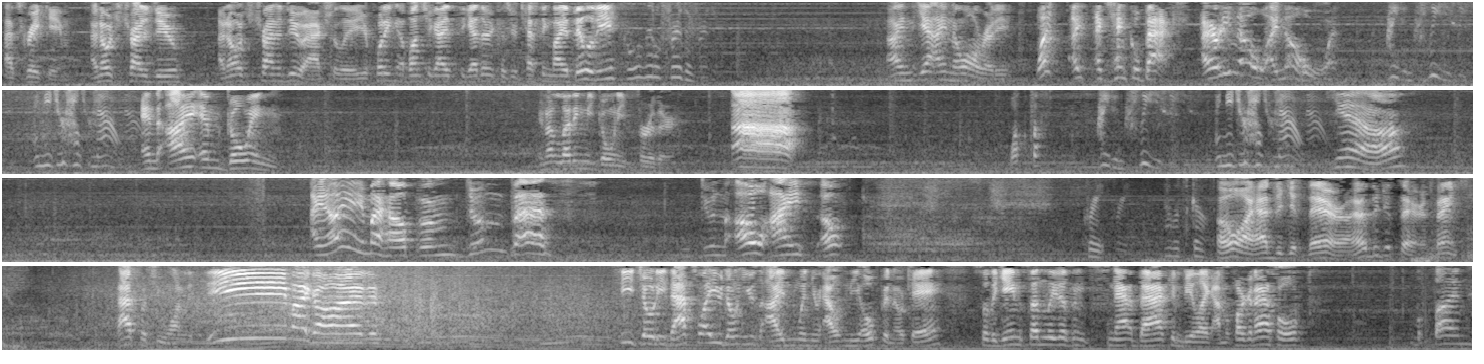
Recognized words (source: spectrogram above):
That's a great game. I know what you're trying to do. I know what you're trying to do, actually. You're putting a bunch of guys together because you're testing my ability. Go a little further. I yeah, I know already. What? I, I can't go back. I already know. I know. Aiden, please. I need your help now. And I am going. You're not letting me go any further. Ah! What the? F Aiden, please. I need your help now. yeah. I know you need my help. I'm doing my best. I'm doing my. Oh, ice. Oh. Great. Now let's go. Oh, I had to get there. I had to get there. Thank you. That's what you wanted to see, my god! See, Jodie, that's why you don't use Aiden when you're out in the open, okay? So the game suddenly doesn't snap back and be like, I'm a fucking asshole. But fine.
